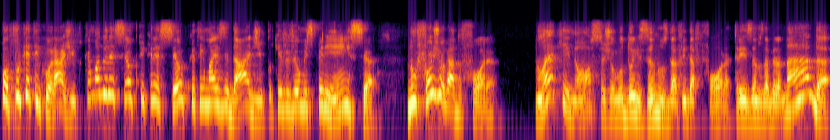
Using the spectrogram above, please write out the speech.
Pô, por que tem coragem? Porque amadureceu, porque cresceu, porque tem mais idade, porque viveu uma experiência não foi jogado fora. Não é que, nossa, jogou dois anos da vida fora, três anos da vida. Nada.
